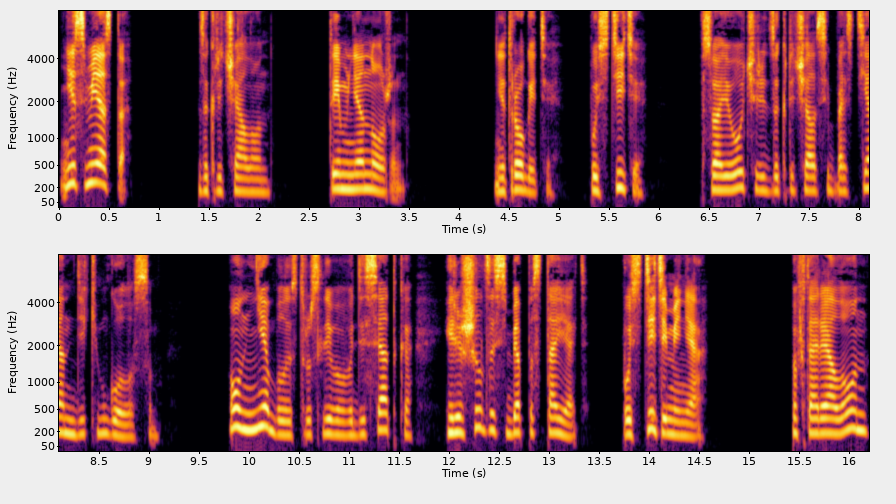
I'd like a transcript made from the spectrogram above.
«Не с места!» — закричал он. «Ты мне нужен. Не трогайте, пустите!» В свою очередь закричал Себастьян диким голосом. Он не был из трусливого десятка и решил за себя постоять. «Пустите меня!» Повторял он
